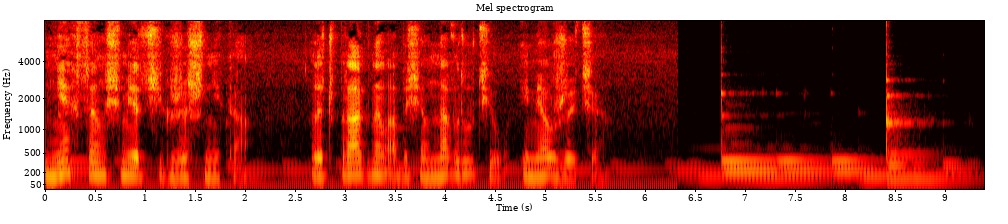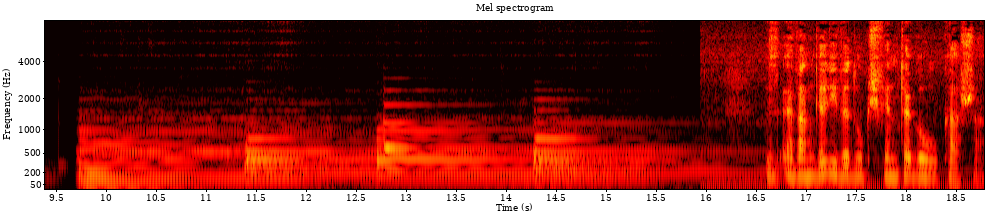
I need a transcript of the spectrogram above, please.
Nie chcę śmierci grzesznika, lecz pragnę, aby się nawrócił i miał życie. Ewangelii według świętego Łukasza.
